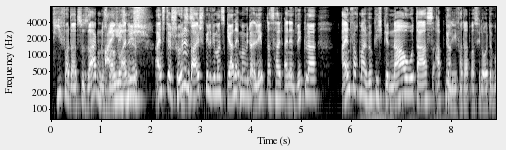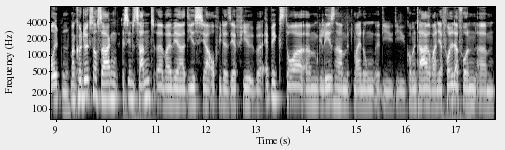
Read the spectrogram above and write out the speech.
tiefer dazu sagen. Das war so Eigentlich eine, nicht. eins der schönen Beispiele, wie man es gerne immer wieder erlebt, dass halt ein Entwickler einfach mal wirklich genau das abgeliefert hat, was die Leute wollten. Man könnte höchstens noch sagen, ist interessant, äh, weil wir dieses Jahr auch wieder sehr viel über Epic Store ähm, gelesen haben mit Meinungen, äh, die, die Kommentare waren ja voll davon, ähm,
